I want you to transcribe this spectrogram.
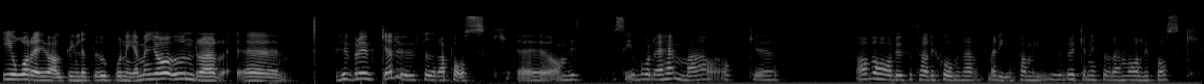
i år är ju allting lite upp och ner men jag undrar hur brukar du fira påsk? om vi ser både hemma och Ja, vad har du för traditioner med din familj? Hur brukar ni fira en vanlig påsk?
